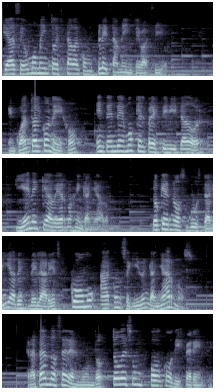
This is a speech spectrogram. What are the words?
que hace un momento estaba completamente vacío. En cuanto al conejo, entendemos que el prestidigitador tiene que habernos engañado. Lo que nos gustaría desvelar es cómo ha conseguido engañarnos. Tratándose del mundo, todo es un poco diferente.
